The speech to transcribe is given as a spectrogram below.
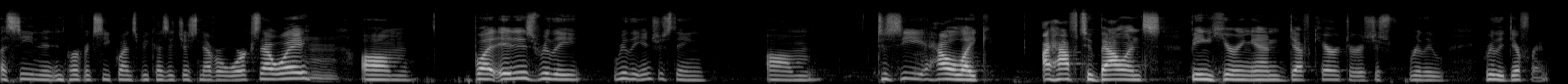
a scene in, in perfect sequence because it just never works that way. Um, but it is really, really interesting um, to see how like I have to balance being hearing and deaf character is just really, really different.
